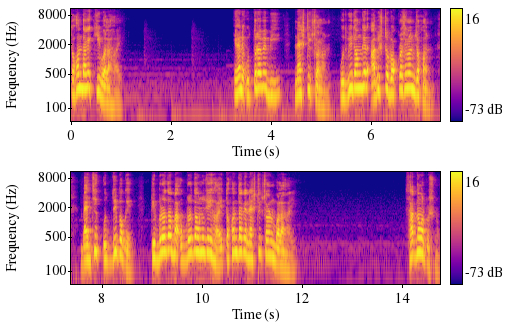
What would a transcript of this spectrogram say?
তখন তাকে কি বলা হয়? এখানে উত্তর হবে বি, ন্যাস্টিক চলন। উদ্ভিদ অঙ্গের আবিষ্ট বক্রচলন যখন বাহ্যিক উদ্দীপকের তীব্রতা বা উগ্রতা অনুযায়ী হয়, তখন তাকে ন্যাস্টিক চলন বলা হয়। সাত নম্বর প্রশ্ন।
